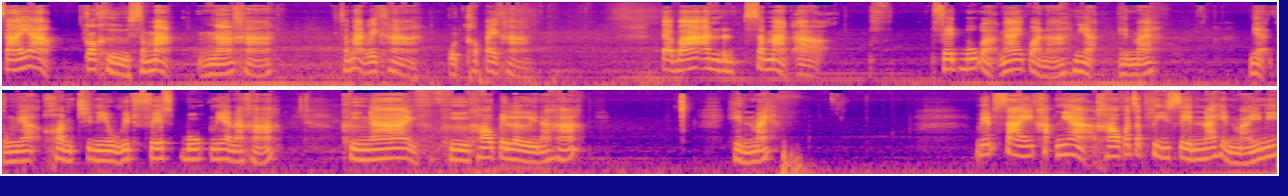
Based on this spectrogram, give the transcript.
sign up ก็คือสมัครนะคะ สมัครเลยค่ะ กดเข้าไปค่ะ แต่ว่าอันสมัครอ่า Facebook อะง่ายกว่านะ เนี่ยเห็นไหมเนี่ยตรงเนี้ย continue with Facebook เนี่ยนะคะ คือง่ายคือเข้าไปเลยนะคะ เห็นไหมเว็บไซต์ค่ะเนี่ยเขาก็จะพรีเซนต์นะเห็นไหมนี่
